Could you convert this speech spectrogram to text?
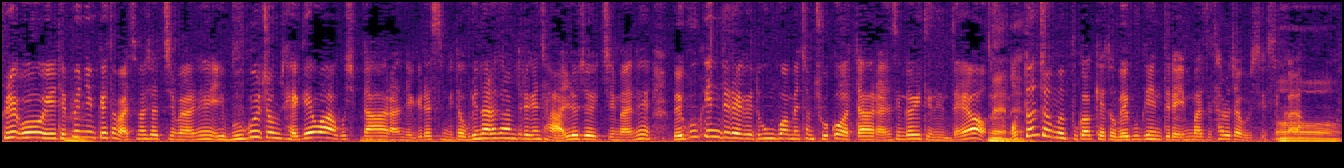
그리고 이 음. 대표님께서 말씀하셨지만은 이 묵을 좀 세계화하고 싶다라는 얘기를 했습니다. 우리나라 사람들에겐 잘 알려져 있지만은 외국인들에게도 홍보하면 참 좋을 것 같다라는 생각이 드는데요. 네네. 어떤 점을 부각해서 외국인들의 입맛을 사로잡을 수 있을까요? 어,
